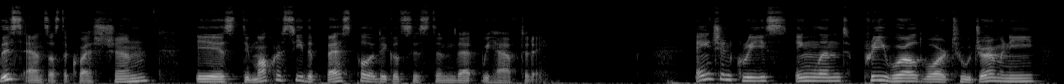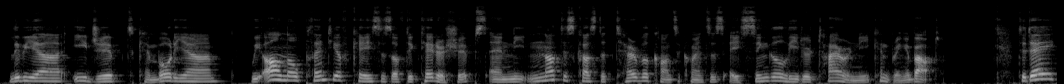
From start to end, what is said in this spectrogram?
This answers the question Is democracy the best political system that we have today? Ancient Greece, England, pre World War II Germany, Libya, Egypt, Cambodia, we all know plenty of cases of dictatorships and need not discuss the terrible consequences a single leader tyranny can bring about. Today,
